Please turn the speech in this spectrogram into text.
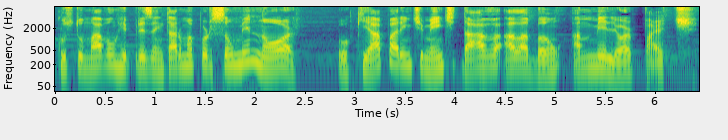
costumavam representar uma porção menor, o que aparentemente dava a Labão a melhor parte.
